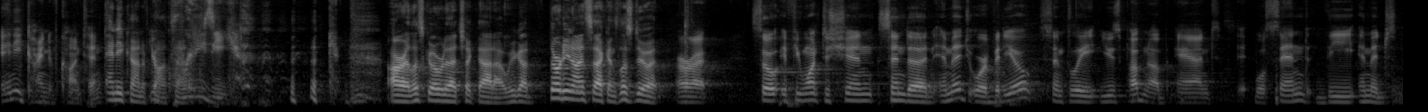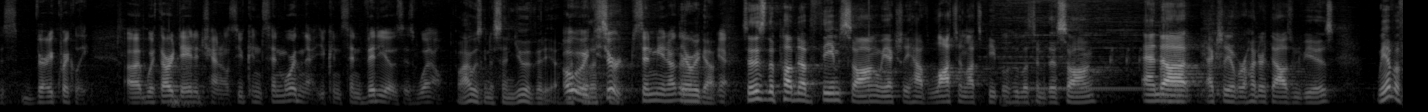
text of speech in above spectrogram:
Any kind of content? Any kind of You're content. crazy. All right, let's go over to that. Check that out. We've got 39 seconds. Let's do it. All right. So if you want to send an image or a video, simply use PubNub, and it will send the image very quickly. Uh, with our data channels, you can send more than that. You can send videos as well. well I was going to send you a video. Oh, okay, sure. Send me another. There we go. Yeah. So this is the PubNub theme song. We actually have lots and lots of people who listen to this song and uh, actually over 100,000 views. We have a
